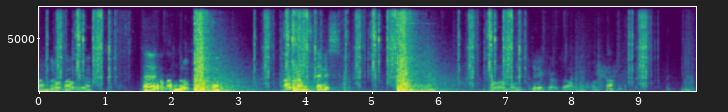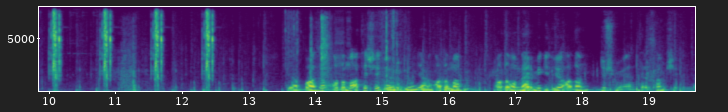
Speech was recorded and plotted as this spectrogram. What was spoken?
Adam drop'u alıyor. Evet. Adam drone. Arkamız temiz. Tamam onu direkt öldü aldım onu. Hah. Ya bazen adama ateş ediyorum. Yani adama adama mermi gidiyor. Adam düşmüyor enteresan bir şekilde.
